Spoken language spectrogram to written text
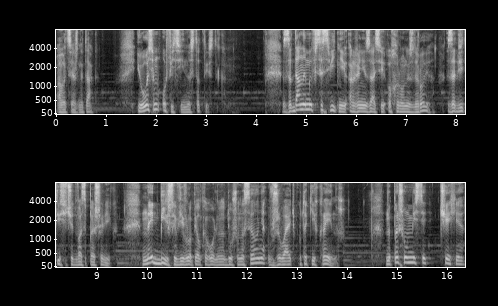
Але це ж не так. І ось вам офіційна статистика. За даними Всесвітньої організації охорони здоров'я, за 2021 рік найбільше в Європі алкоголю на душу населення вживають у таких країнах. На першому місці Чехія.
